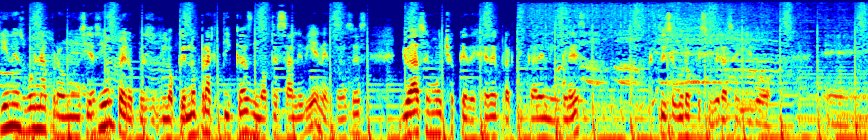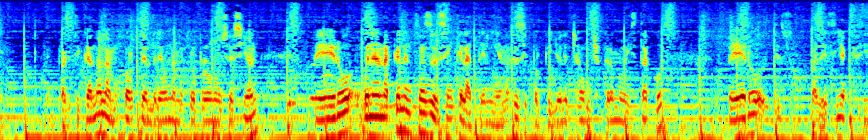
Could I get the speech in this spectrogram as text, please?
tienes buena pronunciación, pero pues lo que no practicas no te sale bien. Entonces yo hace mucho que dejé de practicar el inglés. Estoy seguro que si hubiera seguido eh, practicando a lo mejor tendría una mejor pronunciación pero bueno en aquel entonces decían que la tenía no sé si porque yo le echaba mucho crema a mis tacos pero pues, parecía que sí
